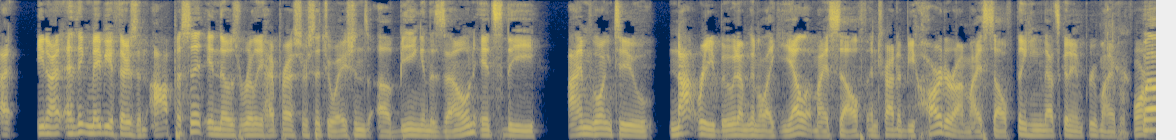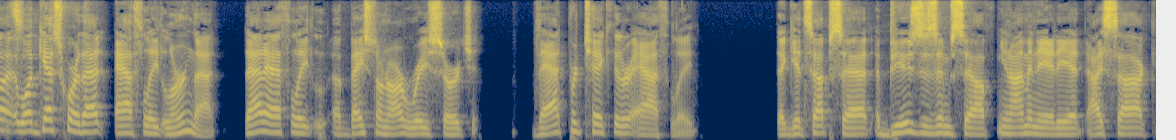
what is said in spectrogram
I, you know, I, I think maybe if there's an opposite in those really high pressure situations of being in the zone, it's the I'm going to not reboot. I'm going to like yell at myself and try to be harder on myself, thinking that's going to improve my performance. Well, well, guess where that athlete learned that? That athlete, uh, based on our research, that particular athlete that gets upset, abuses himself, you know, I'm an idiot, I suck,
